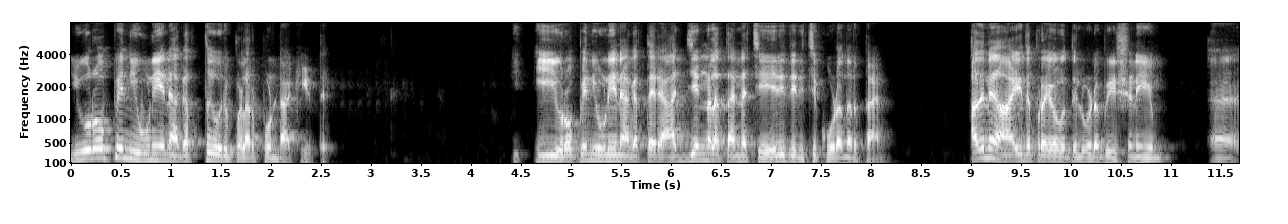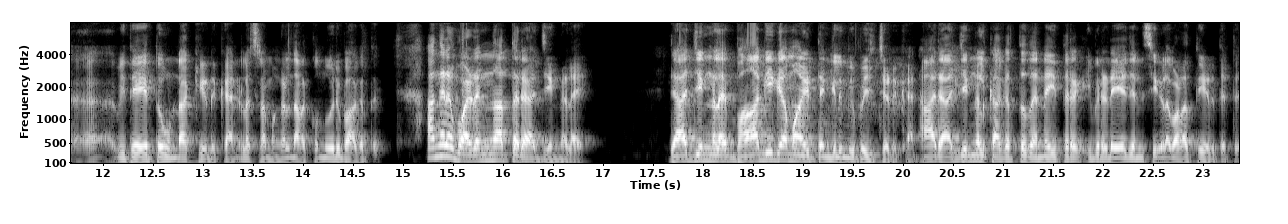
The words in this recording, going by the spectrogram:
യൂറോപ്യൻ യൂണിയൻ അകത്ത് ഒരു പിളർപ്പുണ്ടാക്കിയിട്ട് ഈ- യൂറോപ്യൻ യൂണിയൻ അകത്തെ രാജ്യങ്ങളെ തന്നെ ചേരി തിരിച്ച് കൂടെ നിർത്താൻ അതിന് ആയുധ പ്രയോഗത്തിലൂടെ ഭീഷണിയും വിധേയത്വം ഉണ്ടാക്കിയെടുക്കാനുള്ള ശ്രമങ്ങൾ നടക്കുന്നു ഒരു ഭാഗത്ത് അങ്ങനെ വഴങ്ങാത്ത രാജ്യങ്ങളെ രാജ്യങ്ങളെ ഭാഗികമായിട്ടെങ്കിലും വിഭജിച്ചെടുക്കാൻ. ആ രാജ്യങ്ങൾക്കകത്ത് തന്നെ ഇത്തരം ഇവരുടെ ഏജൻസികളെ വളർത്തിയെടുത്തിട്ട്.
